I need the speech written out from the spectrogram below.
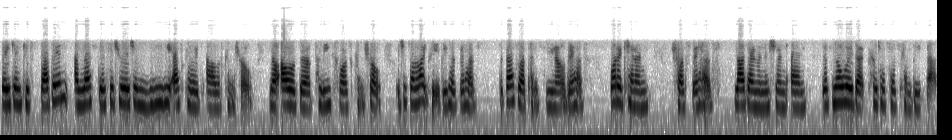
Beijing to step in unless the situation really escalates out of control you know, out of the police force control, which is unlikely because they have the best weapons. You know, they have water cannon trucks, they have large ammunition, and there's no way that protesters can beat that.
